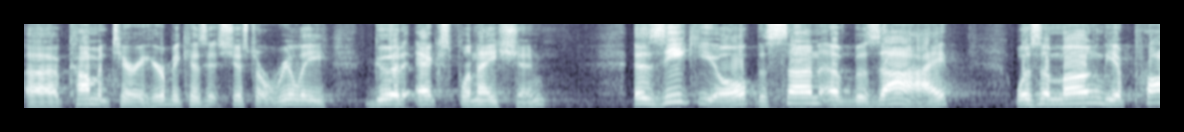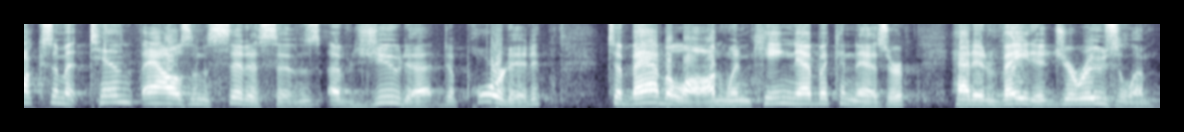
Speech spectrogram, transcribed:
uh, commentary here because it's just a really good explanation. Ezekiel, the son of Buzi, was among the approximate 10,000 citizens of Judah deported to Babylon when King Nebuchadnezzar had invaded Jerusalem.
